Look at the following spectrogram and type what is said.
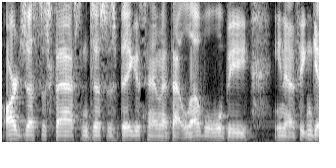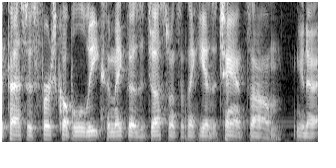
are just as fast and just as big as him at that level will be, you know, if he can get past his first couple of weeks and make those adjustments, I think he has a chance. Um, you know,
